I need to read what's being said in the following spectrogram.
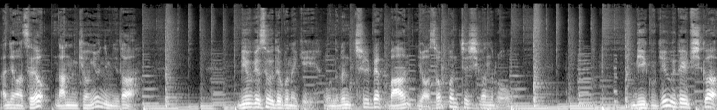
안녕하세요. 남경윤입니다. 미국에서 의대 보내기 오늘은 746번째 시간으로 미국의 의대 입시가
